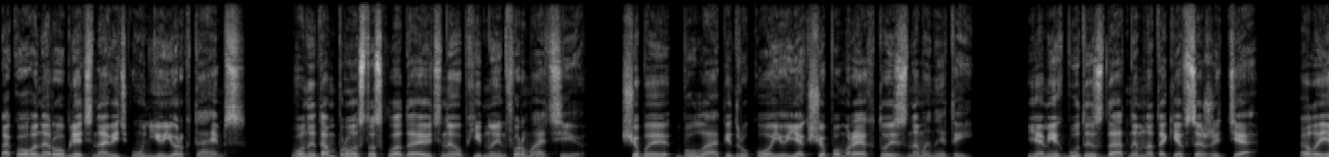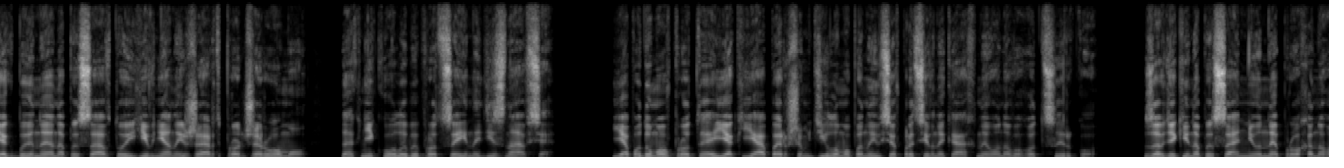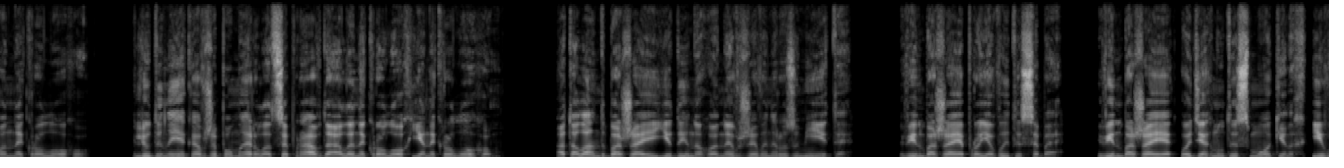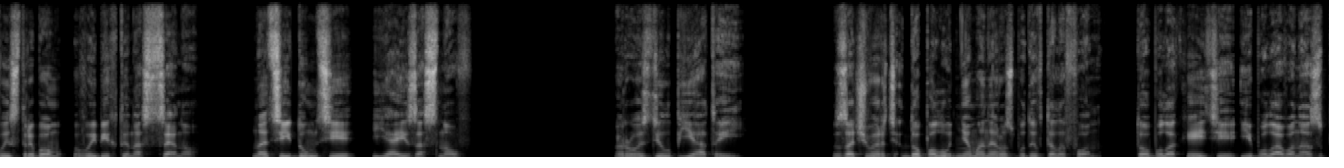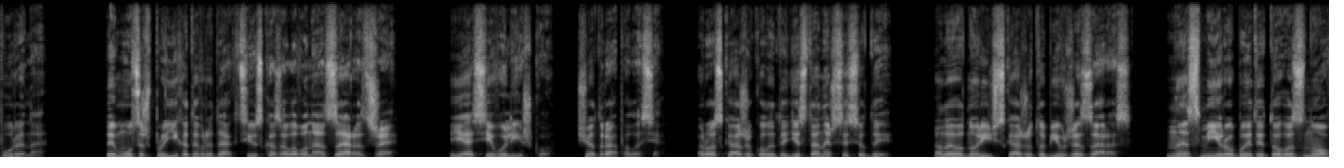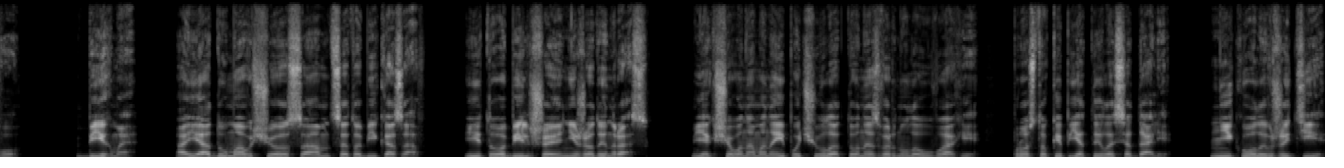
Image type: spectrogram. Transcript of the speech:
Такого не роблять навіть у Нью-Йорк Таймс. Вони там просто складають необхідну інформацію, щоби була під рукою, якщо помре хтось знаменитий. Я міг бути здатним на таке все життя, але якби не написав той гівняний жарт про Джерому, так ніколи би про це й не дізнався. Я подумав про те, як я першим ділом опинився в працівниках неонового цирку завдяки написанню непроханого некрологу. Людина, яка вже померла, це правда, але некролог є некрологом. А талант бажає єдиного, невже ви не розумієте? Він бажає проявити себе, він бажає одягнути смокінг і вистрибом вибігти на сцену. На цій думці я і заснув. Розділ п'ятий. За чверть до полудня мене розбудив телефон. То була Кейті, і була вона збурена. Ти мусиш приїхати в редакцію, сказала вона зараз же. Я сів у ліжку. Що трапилося? Розкажу, коли ти дістанешся сюди, але одну річ скажу тобі вже зараз не смій робити того знову. Бігме. А я думав, що сам це тобі казав, і то більше, ніж один раз. Якщо вона мене і почула, то не звернула уваги, просто кип'ятилася далі. Ніколи в житті.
